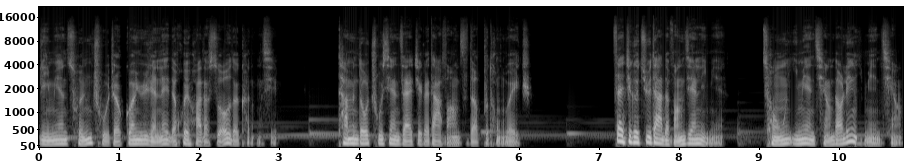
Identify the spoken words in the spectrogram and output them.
里面存储着关于人类的绘画的所有的可能性，它们都出现在这个大房子的不同位置。在这个巨大的房间里面，从一面墙到另一面墙，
